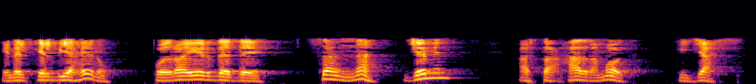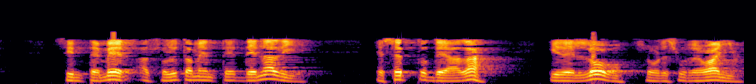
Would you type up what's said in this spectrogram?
en el que el viajero podrá ir desde Sanaa, Yemen, hasta Hadramot y Yaz, sin temer absolutamente de nadie, excepto de Alá y del lobo sobre su rebaño.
